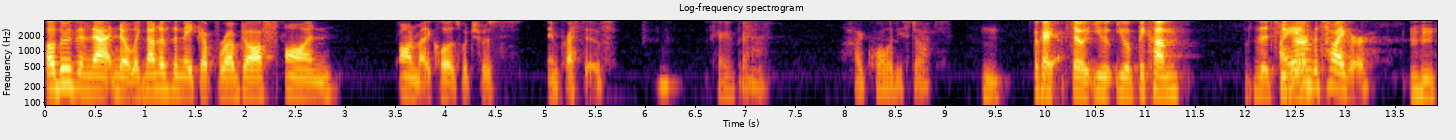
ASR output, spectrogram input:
other than that, no, like none of the makeup rubbed off on on my clothes, which was impressive. very impressive. High quality stuff. Okay, Yeah. so you you have become the tiger. I am the tiger. Mhm.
